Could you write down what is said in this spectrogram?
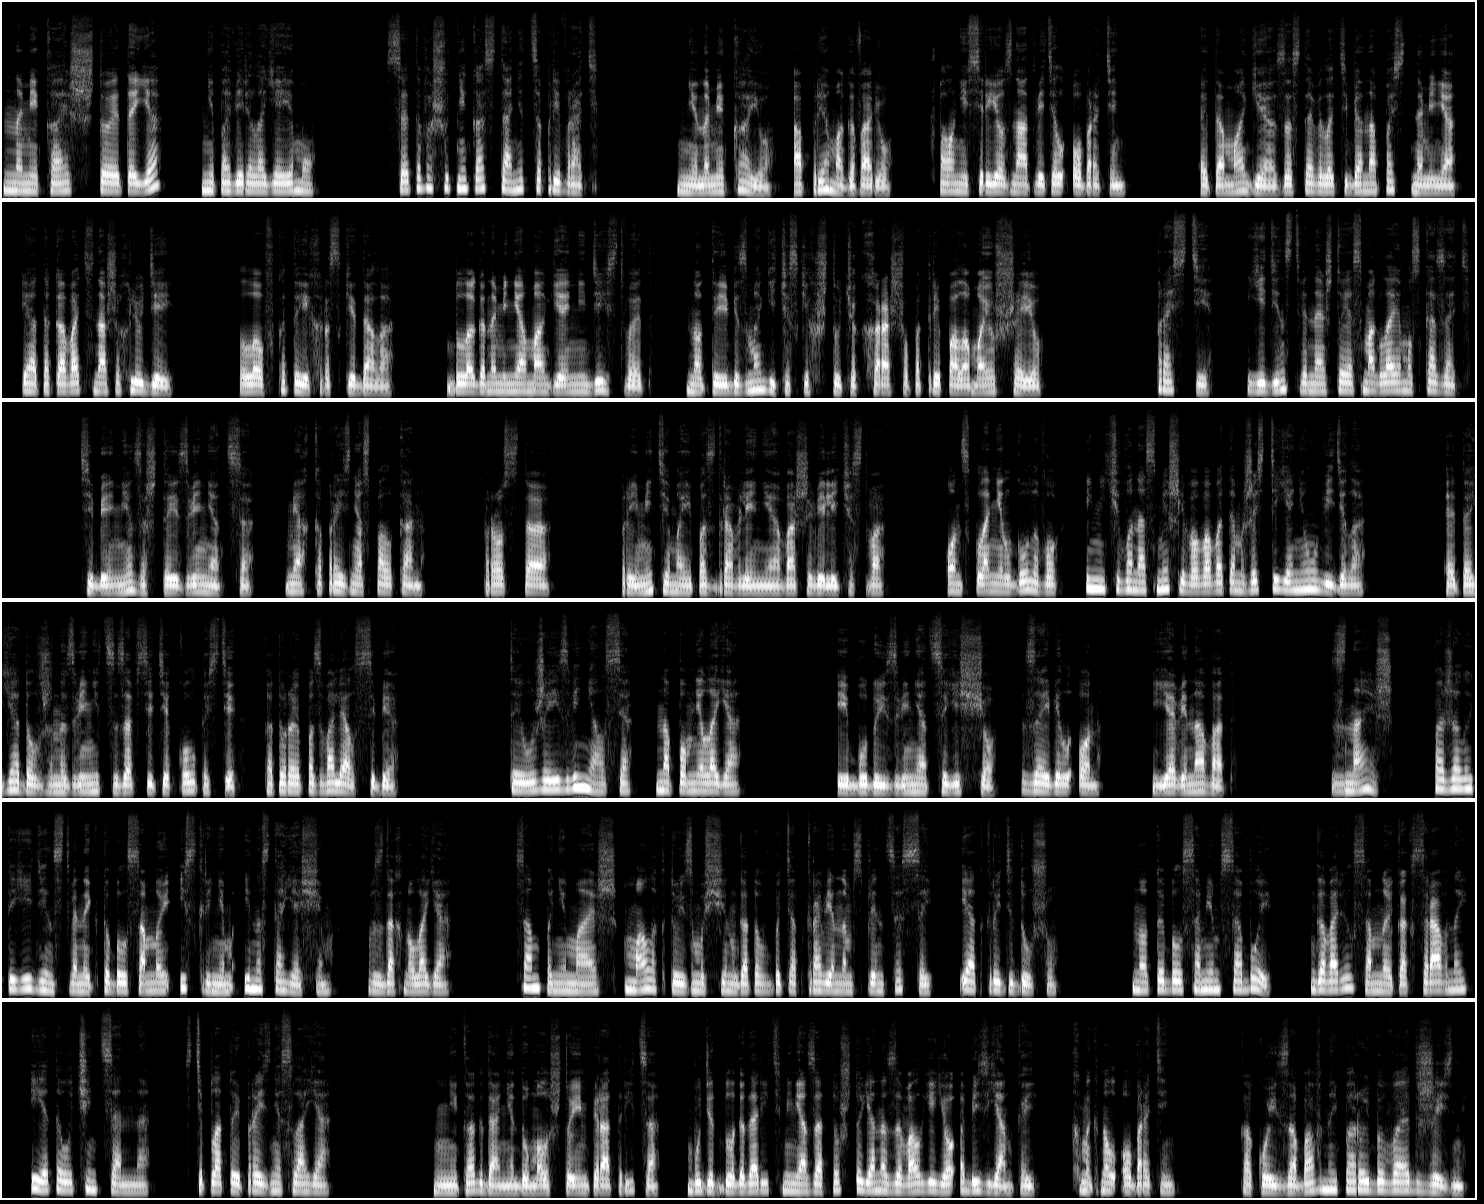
«Намекаешь, что это я?» — не поверила я ему. С этого шутника станется приврать. «Не намекаю, а прямо говорю», — вполне серьезно ответил оборотень. «Эта магия заставила тебя напасть на меня и атаковать наших людей. Ловко ты их раскидала. Благо на меня магия не действует, но ты и без магических штучек хорошо потрепала мою шею. Прости, единственное, что я смогла ему сказать. Тебе не за что извиняться, мягко произнес полкан. Просто примите мои поздравления, Ваше Величество. Он склонил голову, и ничего насмешливого в этом жесте я не увидела. Это я должен извиниться за все те колкости, которые позволял себе. «Ты уже извинялся», — напомнила я. «И буду извиняться еще, заявил он. «Я виноват». «Знаешь, пожалуй, ты единственный, кто был со мной искренним и настоящим», — вздохнула я. «Сам понимаешь, мало кто из мужчин готов быть откровенным с принцессой и открыть душу. Но ты был самим собой, говорил со мной как с равной и это очень ценно», — с теплотой произнесла я. «Никогда не думал, что императрица будет благодарить меня за то, что я называл ее обезьянкой», — хмыкнул оборотень. Какой забавной порой бывает жизнь.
